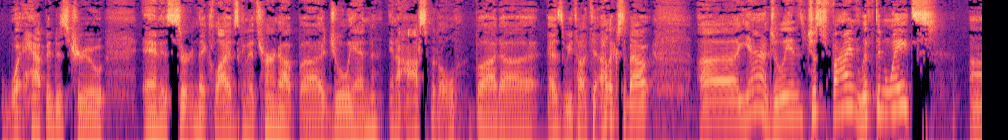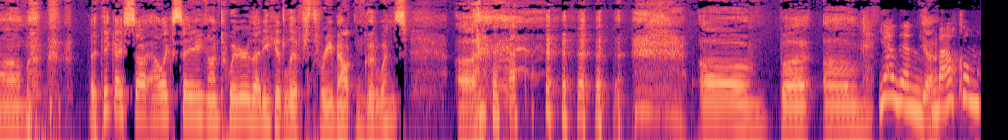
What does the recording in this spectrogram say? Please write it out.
what happened is true and is certain that Clive's going to turn up uh, Julien in a hospital. But uh, as we talked to Aleks about, uh, yeah, Julien's just fine lifting weights. Um, I think I saw Aleks saying on Twitter that he could lift three Malcolm Goodwins. Uh, um, but um, Yeah, and then Yeah. Malcolm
